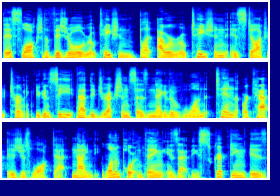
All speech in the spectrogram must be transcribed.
this locks the visual rotation, but our rotation is still actually turning. You can see that the direction says negative 110, or cat is just locked at 90. One important thing is that the scripting is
